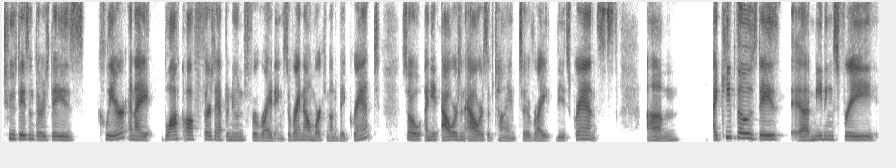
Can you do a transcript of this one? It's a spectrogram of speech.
Tuesdays and Thursdays clear and I block off Thursday afternoons for writing. So right now I'm working on a big grant. So I need hours and hours of time to write these grants. Um, I keep those days uh, meetings free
